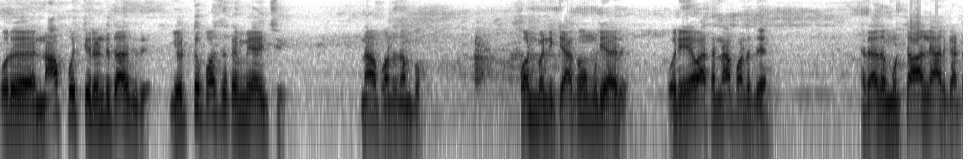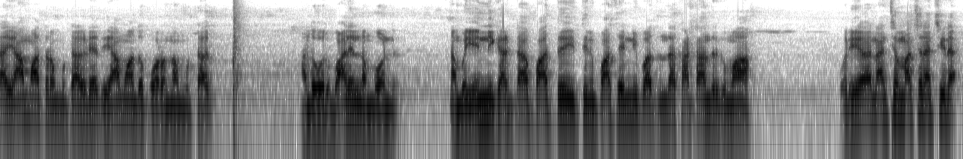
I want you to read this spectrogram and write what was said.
ஒரு நாற்பத்தி ரெண்டு தான் இருக்குது. எட்டு பாசல் கம்மியாகிடுச்சு என்ன பண்ணுறது நம்ம? ஃபோன் பண்ணி கேட்கவும் முடியாது. ஒரே வார்த்தை என்ன பண்ணுறது அதாவது முட்டாள்னு யார் கேட்டால் ஏமாத்துற முட்டாள் கிடையாது. ஏமாந்து போகிறோம் தான் முட்டாள். அந்த ஒரு பாலியல் நம்ம ஒன்று நம்ம எண்ணி கரெக்டாக பார்த்து இத்தனை பாசம் எண்ணி பார்த்துருந்தா கரெக்டாக இருந்திருக்குமா? ஒரே நினச்ச மச்ச நினச்சிக்கினேன்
